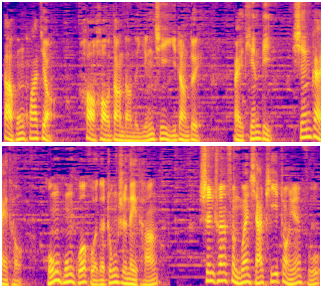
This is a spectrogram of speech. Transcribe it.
大红花轿，浩浩荡荡的迎亲仪仗队，拜天地，掀盖头。红红火火的中式内堂，身穿凤冠霞帔状元服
